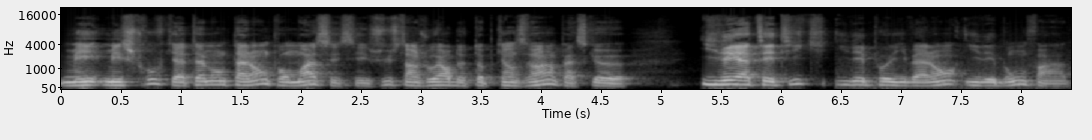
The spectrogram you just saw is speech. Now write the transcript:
Mais, mais je trouve qu'il y a tellement de talent. Pour moi, c'est juste un joueur de top 15-20 parce que il est athlétique, il est polyvalent, il est bon. Enfin,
